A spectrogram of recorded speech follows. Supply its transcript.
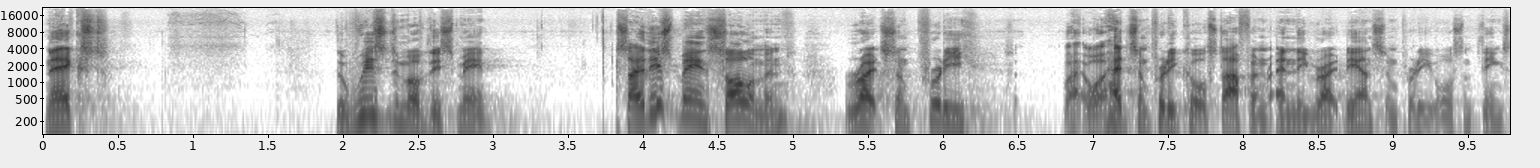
Next, the wisdom of this man. So, this man, Solomon, wrote some pretty, well, had some pretty cool stuff and, and he wrote down some pretty awesome things.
